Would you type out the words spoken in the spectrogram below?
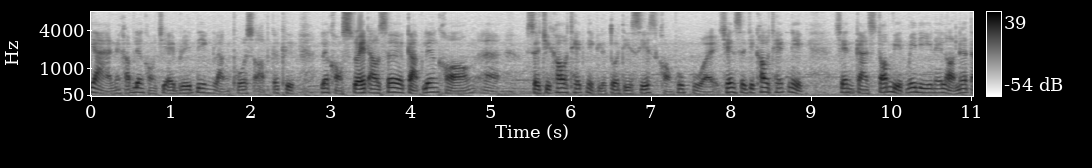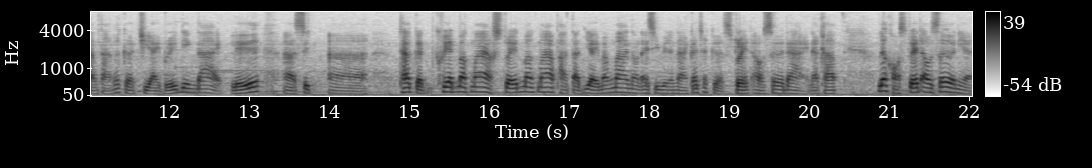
อย่างนะครับ เรื่องของ GI bleeding หลัง post op ก็คือเรื่องของ stress ulcer กับเรื่องของ surgical technique หรือตัว disease ของผู้ป่วย เช่น surgical technique เช่นการ stop beat ไม่ดีในหลอดเลือดต่างๆ ก็เกิด GI bleeding ได้ หรือถ้าเกิดเครียดมากๆ stress มากๆ ผ่าตัดใหญ่มากๆ นอน ICU นานๆ ก็จะเกิด stress ulcer ได้นะครับ เรื่องของ stress ulcer เนี่ย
